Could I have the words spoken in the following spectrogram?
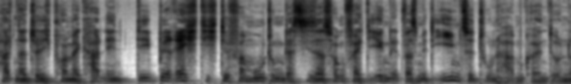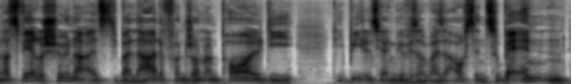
hat natürlich Paul McCartney die berechtigte Vermutung, dass dieser Song vielleicht irgendetwas mit ihm zu tun haben könnte. Und was wäre schöner als die Ballade von John und Paul, die die Beatles ja in gewisser Weise auch sind, zu beenden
